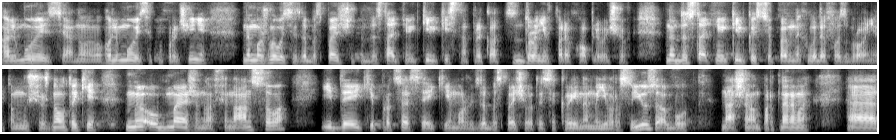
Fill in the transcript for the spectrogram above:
гальмується. Ну гальмується по причині неможливості забезпечити достатню кількість, наприклад, дронів перехоплювачів, недостатньою кількістю певних видів озброєння, тому що знов таки ми обмежено фінансово і деякі процеси, які можуть забезпечуватися країнами Євросоюзу або нашими партнерами, е,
